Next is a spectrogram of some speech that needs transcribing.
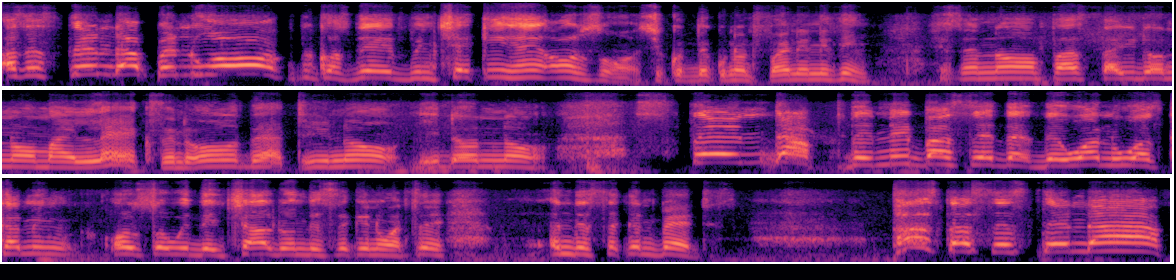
I said, stand up and walk because they've been checking her also. She could they could not find anything. She said, No, Pastor, you don't know my legs and all that, you know, you don't know. Stand up. The neighbor said that the one who was coming also with the child on the second one, say, in the second bed. Pastor says, Stand up.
